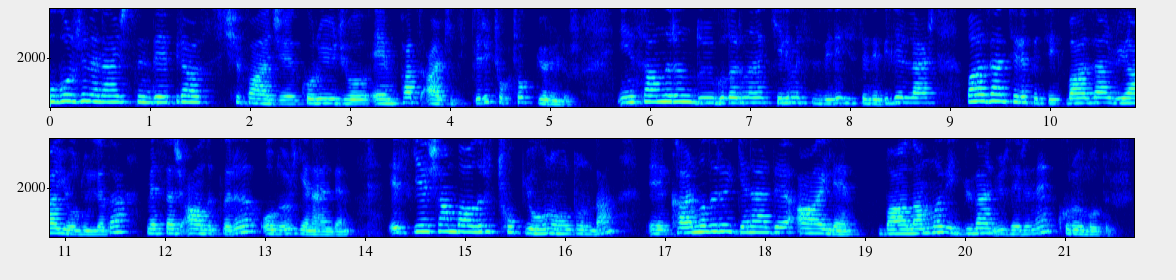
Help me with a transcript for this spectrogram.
Bu burcun enerjisinde biraz şifacı, koruyucu, empat arketipleri çok çok görülür. İnsanların duygularını kelimesiz bile hissedebilirler. Bazen telepatik, bazen rüya yoluyla da mesaj aldıkları olur genelde. Eski yaşam bağları çok yoğun olduğundan e, karmaları genelde aile, bağlanma ve güven üzerine kuruludur.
